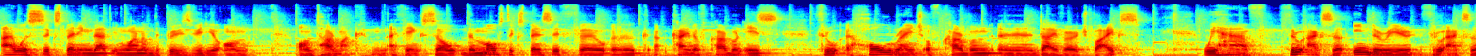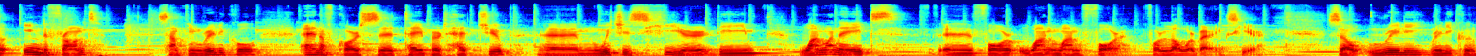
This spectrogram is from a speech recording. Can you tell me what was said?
I was explaining that in one of the previous video on on tarmac, I think. So the most expensive uh, uh, kind of carbon is through a whole range of carbon uh, diverge bikes. We have through axle in the rear, through axle in the front, something really cool. And of course, uh, tapered head tube, um, which is here the 118 uh, for 114 for lower bearings here. So really, really cool,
